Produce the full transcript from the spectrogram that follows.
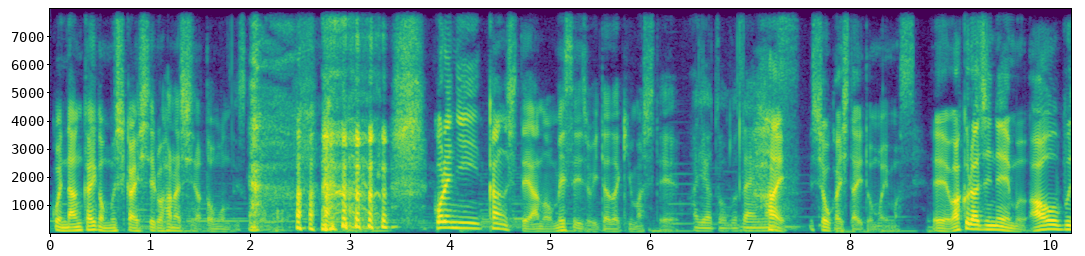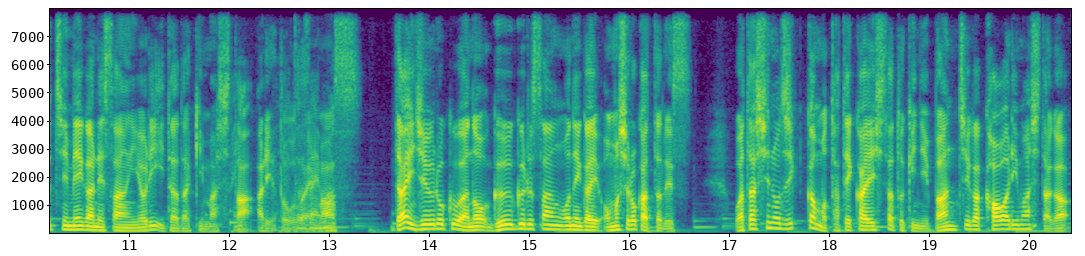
これ何回か蒸し返してる話だと思うんですけども。これに関してあのメッセージをいただきまして。ありがとうございます、はい。紹介したいと思います、えー、わくらじネーム青淵メガネさんよりいただきました、はい。ありがとうございます。第16話の Google さんお願い面白かったです。私の実家も建て替えした時に番地が変わりましたが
